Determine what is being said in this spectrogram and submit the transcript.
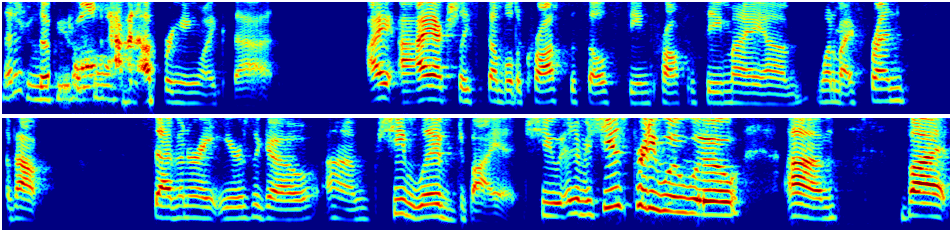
That It's is really so cool to have an upbringing like that. I I actually stumbled across the Celestine prophecy. My um one of my friends about seven or eight years ago. Um, she lived by it. She I mean she was pretty woo woo. Um, but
